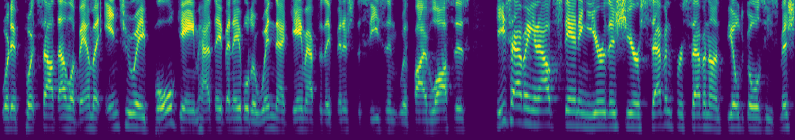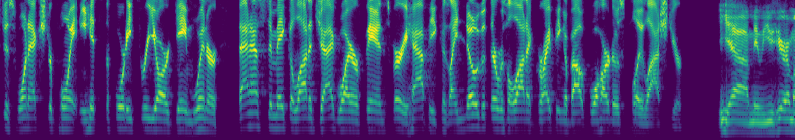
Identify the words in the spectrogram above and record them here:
would have put South Alabama into a bowl game had they been able to win that game after they finished the season with five losses. He's having an outstanding year this year, seven for seven on field goals. He's missed just one extra point and he hits the 43 yard game winner. That has to make a lot of Jaguar fans very happy because I know that there was a lot of griping about Guajardo's play last year. Yeah, I mean, when you hear him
